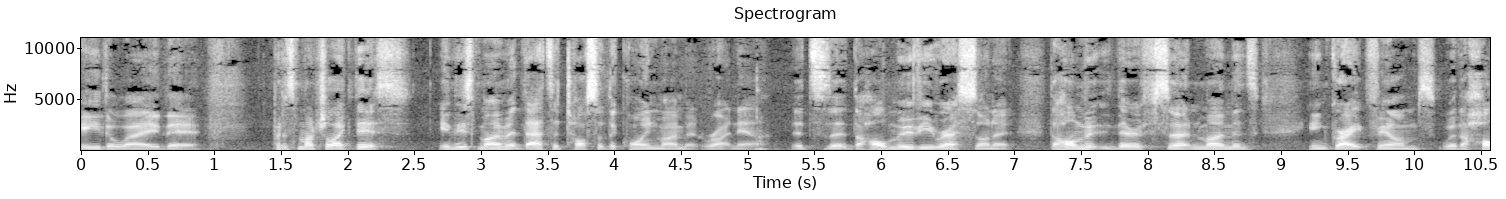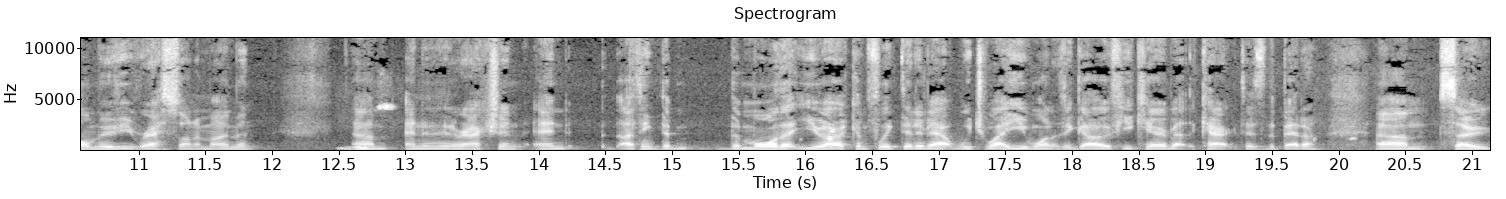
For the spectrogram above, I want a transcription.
either way there. But it's much like this. In this moment, that's a toss of the coin moment right now. It's the, the whole movie rests on it. The whole mo- there are certain moments in great films where the whole movie rests on a moment um, Yes. and an interaction. And I think the the more that you are conflicted about which way you want it to go, if you care about the characters, the better. Um, so,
